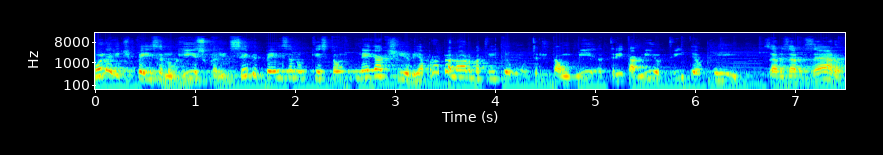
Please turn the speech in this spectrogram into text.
Quando a gente pensa no risco, a gente sempre pensa no questão negativa. E a própria norma 31, 31, 30 mil, 31000,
